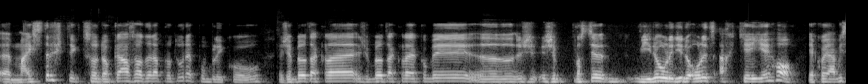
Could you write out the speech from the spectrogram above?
eh, majstrštyk, co dokázal teda pro tu republiku, že byl takhle, že byl takhle jakoby, eh, že, že prostě výjdou lidi do ulic a chtějí jeho. Jako já bych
